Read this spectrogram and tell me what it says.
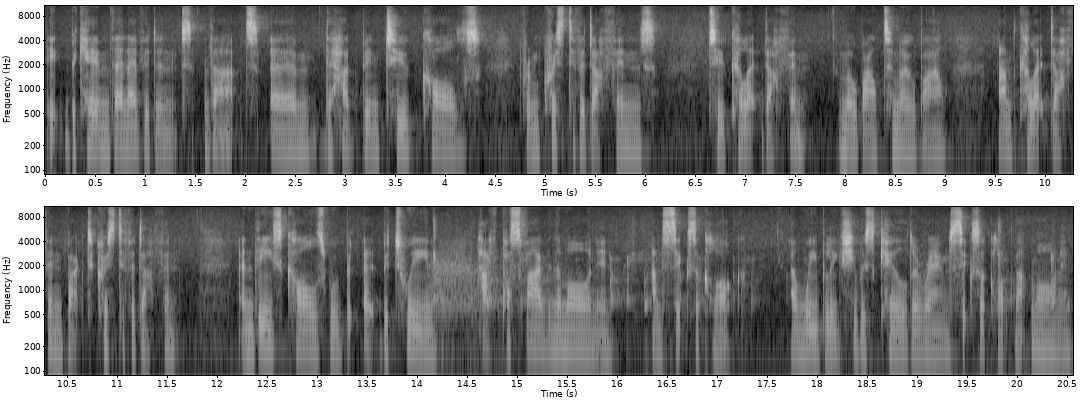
it became then evident that um, there had been two calls from Christopher Daffins to Colette Daffin, mobile to mobile, and Colette Daffin back to Christopher Daffin. And these calls were uh, between half past five in the morning and six o'clock and we believe she was killed around six o'clock that morning.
